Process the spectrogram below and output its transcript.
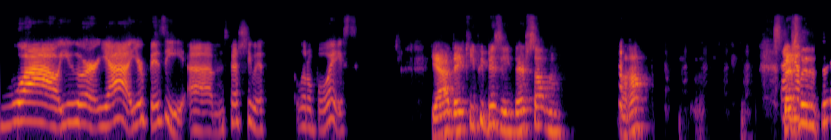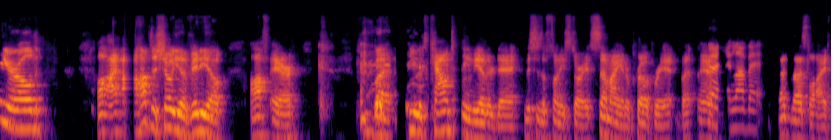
Wow, you are yeah, you're busy, um, especially with little boys. Yeah, they keep you busy. There's something. Uh huh. especially the three year old. I'll have to show you a video off air but he was counting the other day. This is a funny story. It's semi inappropriate, but Good, I love it. That, that's life.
